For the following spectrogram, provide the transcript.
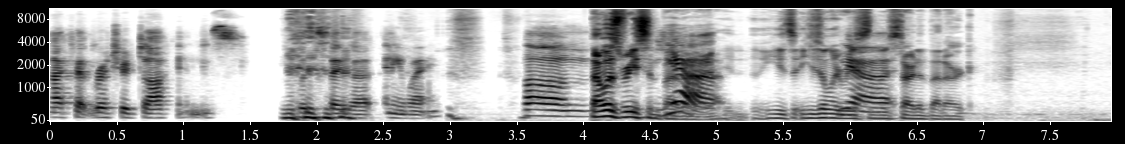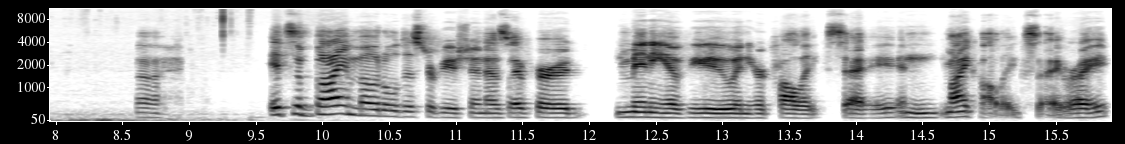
fact that Richard Dawkins would say that anyway. Um, that was recent, by yeah. the way. He's he's only recently Yeah. started that arc. uh, it's a bimodal distribution, as I've heard many of you and your colleagues say, and my colleagues say, right?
